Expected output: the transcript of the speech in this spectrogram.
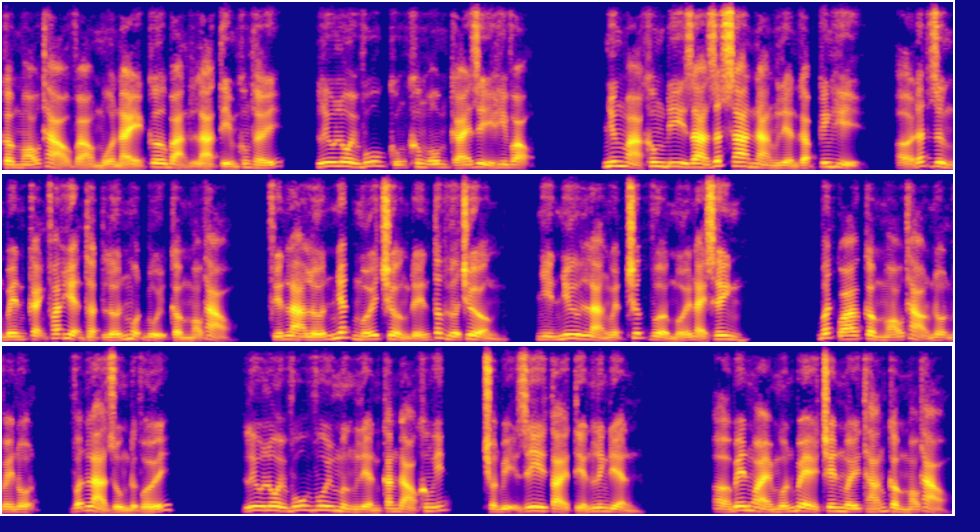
cầm máu thảo vào mùa này cơ bản là tìm không thấy, lưu lôi vũ cũng không ôm cái gì hy vọng. Nhưng mà không đi ra rất xa nàng liền gặp kinh hỉ, ở đất rừng bên cạnh phát hiện thật lớn một bụi cầm máu thảo, phiến lá lớn nhất mới trường đến tấc hứa trường, nhìn như là nguyệt trước vừa mới nảy sinh. Bất quá cầm máu thảo nộn về nộn, vẫn là dùng được với. Lưu lôi vũ vui mừng liền căn đảo không ít, chuẩn bị di tài tiến linh điền. Ở bên ngoài muốn bề trên mấy tháng cầm máu thảo,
